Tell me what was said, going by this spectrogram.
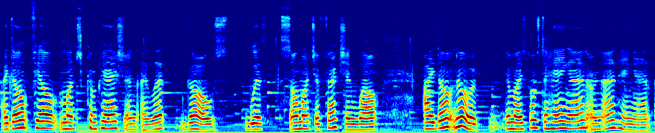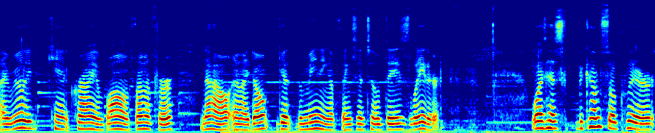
I don't feel much compassion. I let go with so much affection. Well, I don't know. Am I supposed to hang on or not hang on? I really can't cry and bawl in front of her. now, and I don't get the meaning of things until days later. What has become so clear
